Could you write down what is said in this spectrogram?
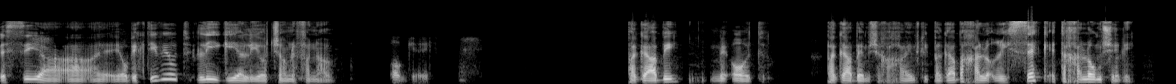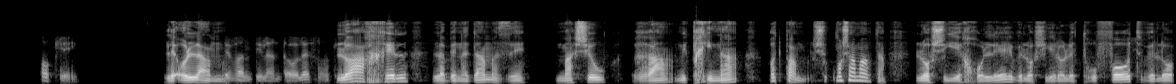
בשיא האובייקטיביות, לי הגיע להיות שם לפניו. אוקיי. פגע בי מאוד. פגע בהמשך החיים שלי, פגע בחלום, ריסק את החלום שלי. אוקיי. לעולם. הבנתי לאן אתה הולך. אוקיי. לא אאחל לבן אדם הזה משהו רע מבחינה, עוד פעם, ש... כמו שאמרת, לא שיהיה חולה ולא שיהיה לו לתרופות ולא,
